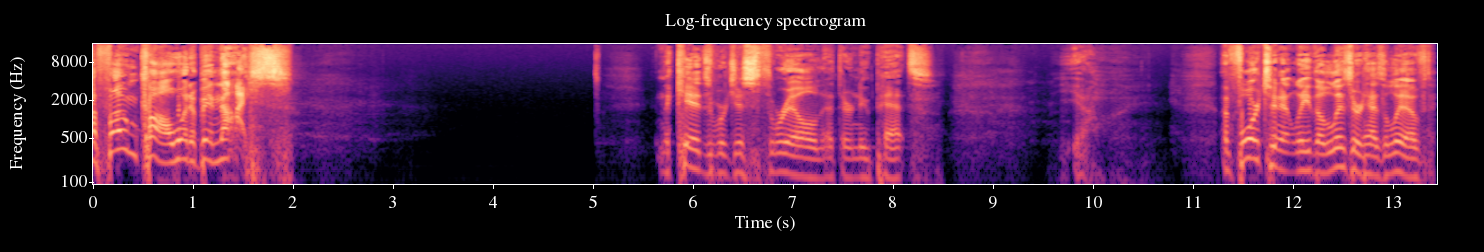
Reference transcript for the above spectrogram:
A phone call would have been nice. And the kids were just thrilled at their new pets. Yeah. Unfortunately, the lizard has lived.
